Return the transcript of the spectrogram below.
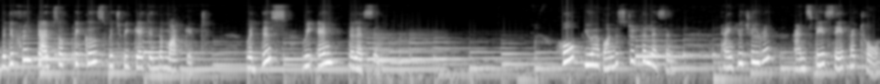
the different types of pickles which we get in the market. With this, we end the lesson. Hope you have understood the lesson. Thank you children and stay safe at home.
